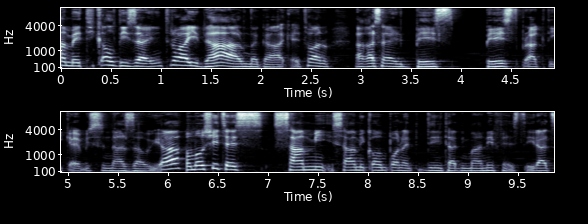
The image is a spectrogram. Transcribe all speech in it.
ამ ethical design-ით, რომ აი რა არ უნდა გააკეთო, ანუ რაღაცნაირი best best პრაქტიკების ნაზავია, რომელშიც ეს სამი სამი კომპონენტი ძირითადი manifest-ი, რაც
